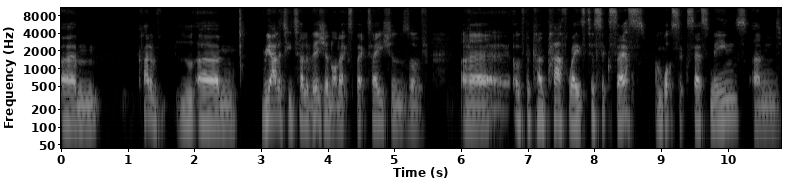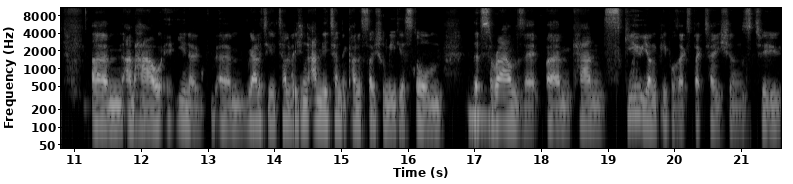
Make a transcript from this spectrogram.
um, kind of um, reality television on expectations of uh, of the kind of pathways to success and what success means and um, and how you know um, reality television and the attendant kind of social media storm that surrounds it um, can skew young people's expectations to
